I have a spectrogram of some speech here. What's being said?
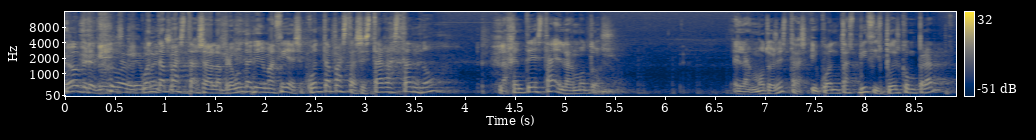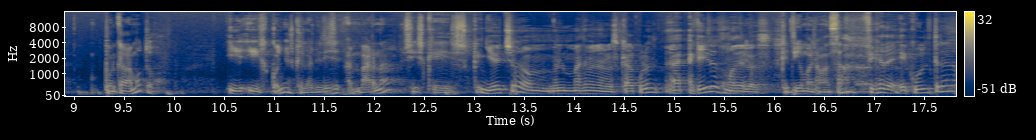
No, pero que, es que cuánta macho. pasta, o sea, la pregunta que yo me hacía es, ¿cuánta pasta se está gastando la gente esta en las motos? En las motos estas. ¿Y cuántas bicis puedes comprar por cada moto? Y, y, coño, es que las bicis en Barna, si es que es que, Yo he hecho más o menos los cálculos. A- Aquí hay dos modelos. qué tío más avanzado. Fíjate, Ecultra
